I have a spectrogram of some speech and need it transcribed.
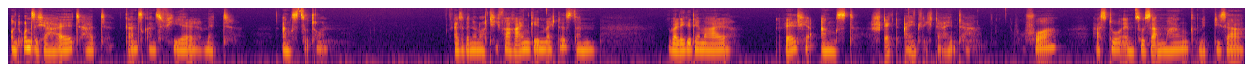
Und Unsicherheit hat ganz, ganz viel mit Angst zu tun. Also wenn du noch tiefer reingehen möchtest, dann überlege dir mal, welche Angst steckt eigentlich dahinter? Wovor hast du im Zusammenhang mit dieser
